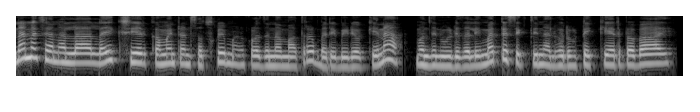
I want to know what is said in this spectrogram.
ನನ್ನ channel like, share, comment and subscribe ಮಾಡ್ಕೊಳ್ಳೋದನ್ನ ಮಾತ್ರ ಬರೀ ವಿಡಿಯೋಕೆನಾ ಮುಂದಿನ ವಿಡಿಯೋದಲ್ಲಿ ಮತ್ತೆ ಸಿಗ್ತೀನಿ. ಅಲ್ವರು ಟೇಕ್ ಕೇರ್ ಬಾಯ್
